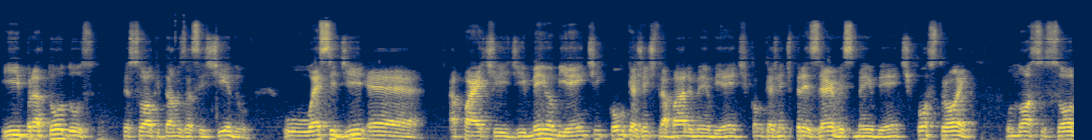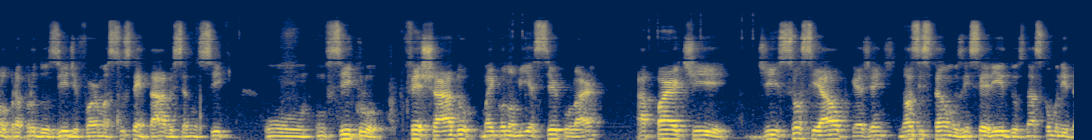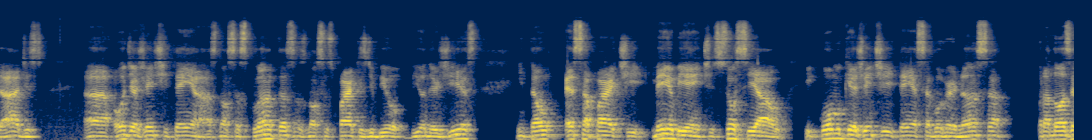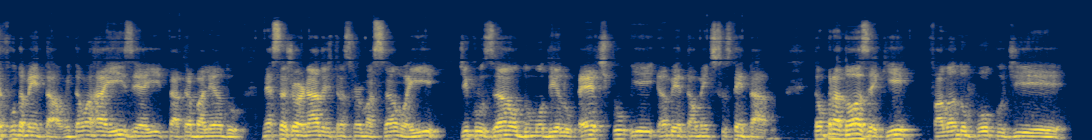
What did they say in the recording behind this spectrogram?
e para todos, pessoal que está nos assistindo, o SD é a parte de meio ambiente, como que a gente trabalha o meio ambiente, como que a gente preserva esse meio ambiente, constrói o nosso solo para produzir de forma sustentável, sendo um ciclo, um, um ciclo fechado, uma economia circular. A parte de social, porque a gente, nós estamos inseridos nas comunidades uh, onde a gente tem as nossas plantas, os nossos parques de bio, bioenergias. Então, essa parte meio ambiente, social e como que a gente tem essa governança para nós é fundamental. Então a Raiz aí está trabalhando nessa jornada de transformação aí de inclusão do modelo ético e ambientalmente sustentável. Então para nós aqui falando um pouco de,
